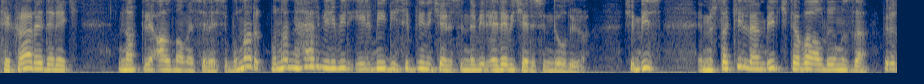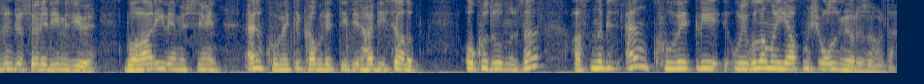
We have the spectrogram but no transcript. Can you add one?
tekrar ederek nakli alma meselesi. Bunlar bunların her biri bir ilmi disiplin içerisinde, bir edeb içerisinde oluyor. Şimdi biz e, müstakillen bir kitabı aldığımızda biraz önce söylediğimiz gibi Buhari ve Müslim'in en kuvvetli kabul ettiği bir hadisi alıp okuduğumuzda aslında biz en kuvvetli uygulamayı yapmış olmuyoruz orada.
